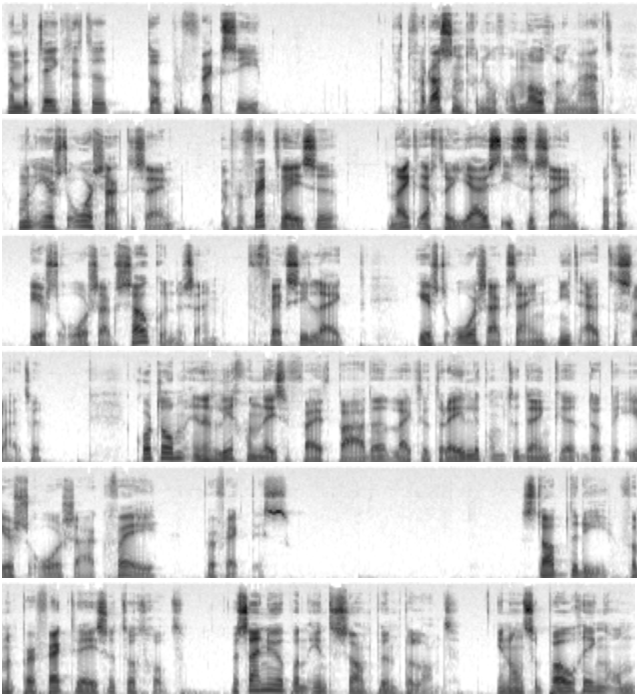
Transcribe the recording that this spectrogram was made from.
dan betekent het dat perfectie het verrassend genoeg onmogelijk maakt om een eerste oorzaak te zijn. Een perfect wezen lijkt echter juist iets te zijn wat een eerste oorzaak zou kunnen zijn. Perfectie lijkt eerste oorzaak zijn niet uit te sluiten. Kortom, in het licht van deze vijf paden lijkt het redelijk om te denken dat de eerste oorzaak V perfect is. Stap 3. Van een perfect wezen tot God. We zijn nu op een interessant punt beland. In onze poging om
